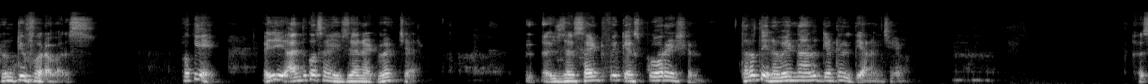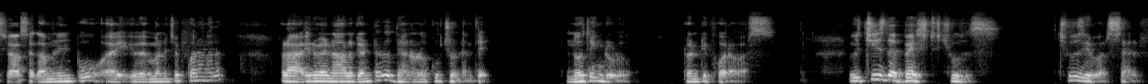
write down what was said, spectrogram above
Twenty four hours. ఓకే? ఇది అందుకోసం it's an adventure it's a scientific exploration. తర్వాత ఇరవై నాలుగు గంటలు ధ్యానం చేయాలి. శ్వాస గమనింపు మనం చెప్పుకున్నాం కదా? అలా ఇరవై నాలుగు గంటలు ధ్యానంలో కూర్చోండి అంతే. Nothing do twenty four hours. Which is the best choose choose your self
